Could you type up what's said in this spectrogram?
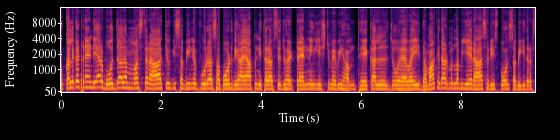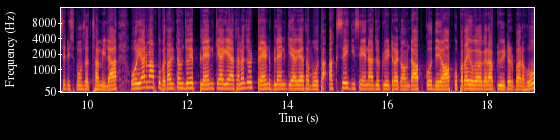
तो कल का ट्रेंड यार बहुत ज़्यादा मस्त रहा, क्योंकि सभी ने पूरा सपोर्ट दिखाया अपनी तरफ़ से, जो है ट्रेंडिंग लिस्ट में भी हम थे कल, जो है भाई धमाकेदार मतलब ये रहा रिस्पॉन्स सभी की तरफ़ से रिस्पॉन्स अच्छा मिला। और यार मैं आपको बता देता हूँ, जो ये प्लान किया गया था ना, जो ट्रेंड प्लान किया गया था, वो था अक्षय की सेना, जो ट्विटर अकाउंट आपको दे, आपको पता ही होगा, अगर आप ट्विटर पर हो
